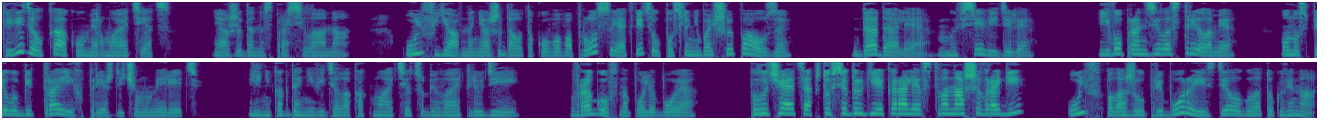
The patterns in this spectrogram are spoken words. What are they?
Ты видел, как умер мой отец? неожиданно спросила она. Ульф явно не ожидал такого вопроса и ответил после небольшой паузы. Да, Далия, мы все видели. Его пронзило стрелами. Он успел убить троих, прежде чем умереть. Я никогда не видела, как мой отец убивает людей. Врагов на поле боя. Получается, что все другие королевства наши враги? Ульф положил приборы и сделал глоток вина.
